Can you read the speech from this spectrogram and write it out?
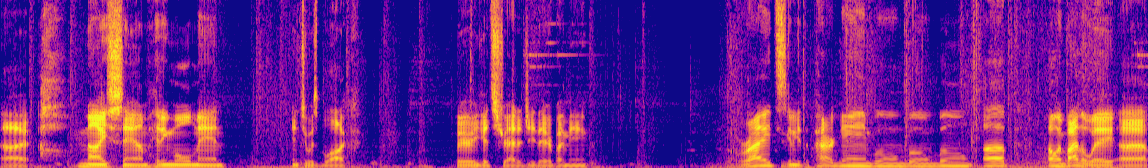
Uh, oh, nice, Sam. Hitting Mole Man into his block. Very good strategy there by me. Right, he's gonna get the power gain. Boom, boom, boom. Up. Oh, and by the way, uh,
